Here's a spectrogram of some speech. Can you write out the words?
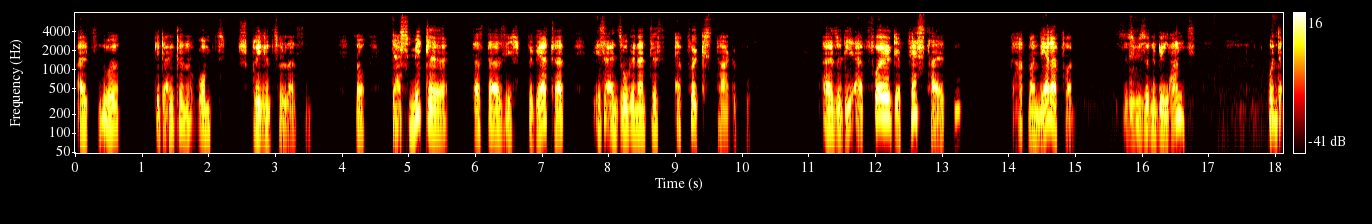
als nur Gedanken rumspringen zu lassen. So, das Mittel, das da sich bewährt hat, ist ein sogenanntes Erfolgstagebuch. Also die Erfolge festhalten, da hat man mehr davon. Es ist wie so eine Bilanz. Und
